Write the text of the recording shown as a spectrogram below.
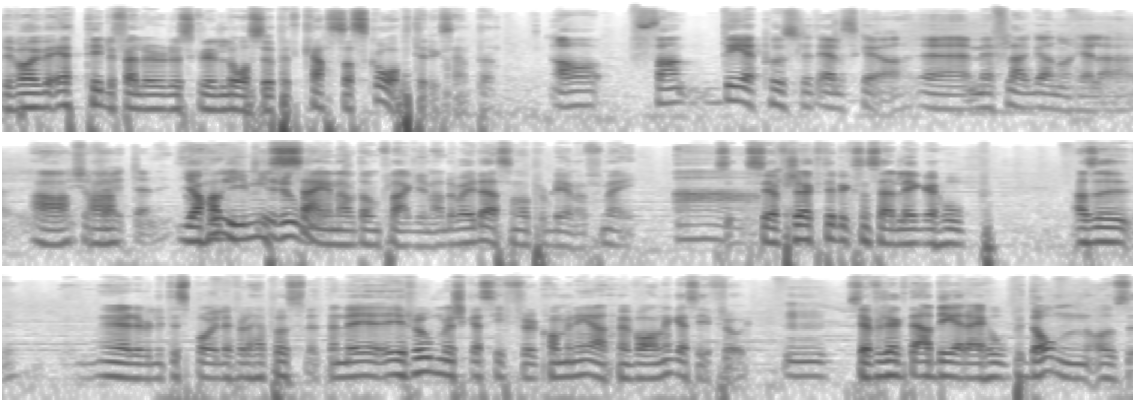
Det var ju ett tillfälle då du skulle låsa upp ett kassaskåp till exempel. Ja, fan det pusslet älskar jag. Eh, med flaggan och hela Ja, tjoflöjten. Jag hade ju missat en av de flaggorna, det var ju det som var problemet för mig. Ah, Så, så jag okej. försökte liksom så här lägga ihop, alltså nu är det väl lite spoiler för det här pusslet, men det är romerska siffror kombinerat med vanliga siffror. Mm. Så jag försökte addera ihop dem och så,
